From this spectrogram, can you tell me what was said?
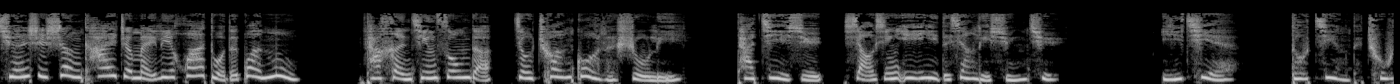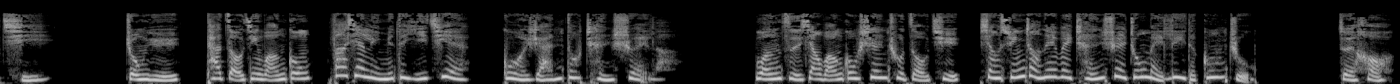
全是盛开着美丽花朵的灌木。他很轻松的就穿过了树篱，他继续小心翼翼的向里寻去，一切都静得出奇。终于，他走进王宫，发现里面的一切果然都沉睡了。王子向王宫深处走去，想寻找那位沉睡中美丽的公主。最后，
